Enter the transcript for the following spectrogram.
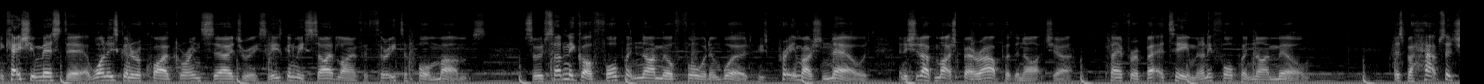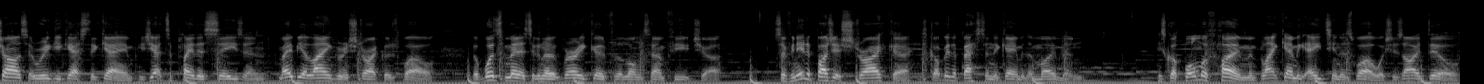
In case you missed it, one is going to require groin surgery, so he's going to be sidelined for 3 to 4 months. So we've suddenly got a 4.9mm forward in Wood, who's pretty much nailed, and he should have much better output than Archer, playing for a better team and only 4.9mm. There's perhaps a chance Origi gets the game, he's yet to play this season, maybe a lingering striker as well, but Wood's minutes are going to look very good for the long term future. So if you need a budget striker, he's got to be the best in the game at the moment. He's got Bournemouth home and blank game 18 as well, which is ideal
